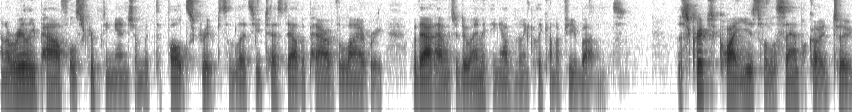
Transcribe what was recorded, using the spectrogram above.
and a really powerful scripting engine with default scripts that lets you test out the power of the library without having to do anything other than click on a few buttons. The scripts are quite useful as sample code too.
